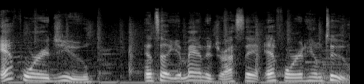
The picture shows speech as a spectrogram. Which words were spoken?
F word you, and tell your manager I said F word him too.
